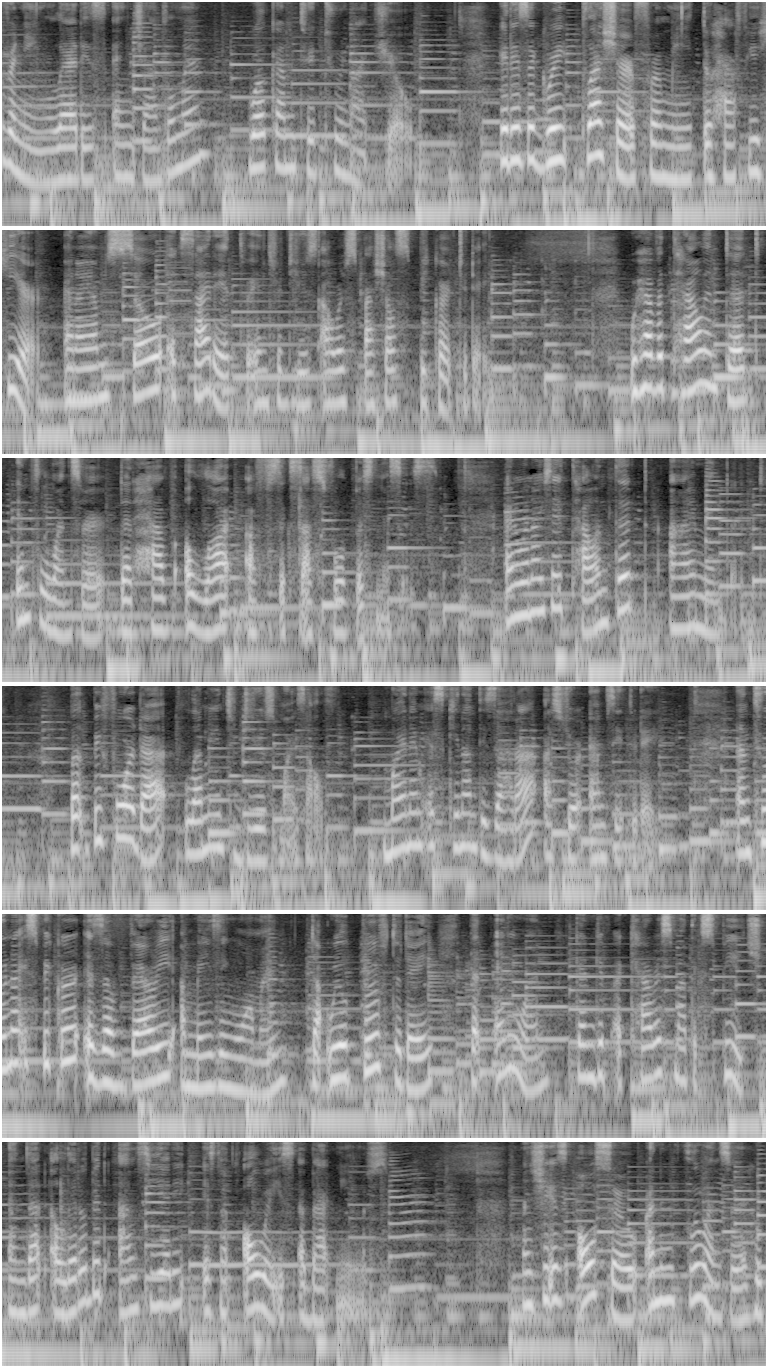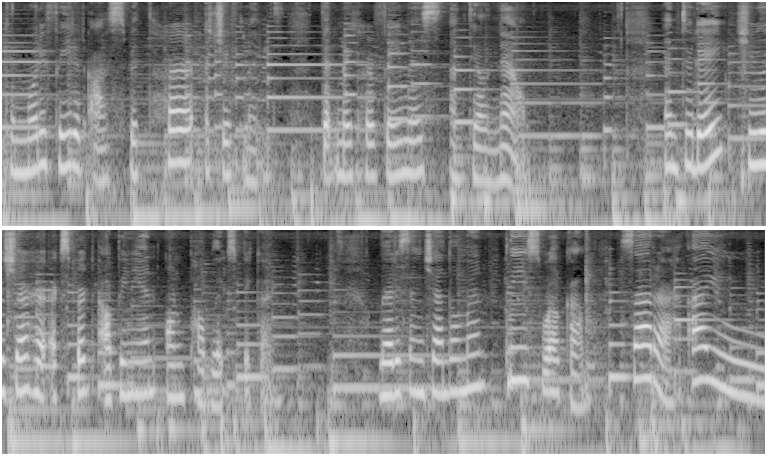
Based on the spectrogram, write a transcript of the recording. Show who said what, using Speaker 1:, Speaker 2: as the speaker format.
Speaker 1: evening, ladies and gentlemen. Welcome to Tonight Show. It is a great pleasure for me to have you here, and I am so excited to introduce our special speaker today. We have a talented influencer that have a lot of successful businesses. And when I say talented, I mean it. But before that, let me introduce myself. My name is Kinanti Zahra as your MC today. And speaker is a very amazing woman that will prove today that anyone can give a charismatic speech and that a little bit anxiety is not always a bad news. And she is also an influencer who can motivate us with her achievements that make her famous until now. And today she will share her expert opinion on public speaking. Ladies and gentlemen, please welcome Sarah Ayu.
